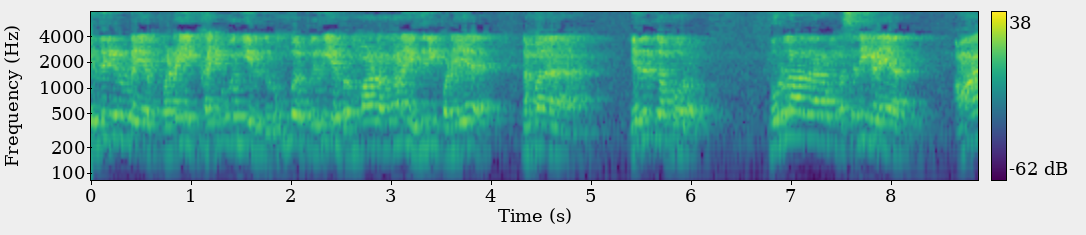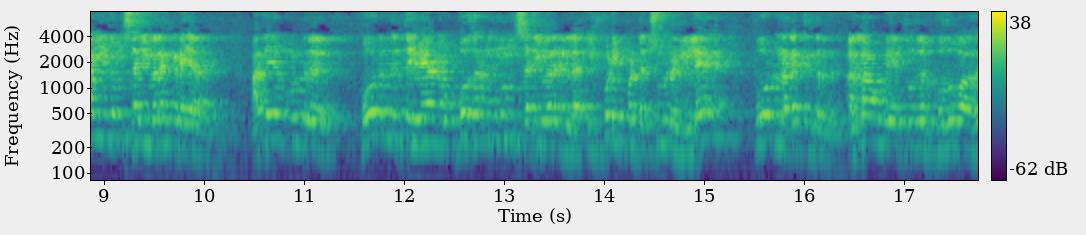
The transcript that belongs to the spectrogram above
எதிரிகளுடைய படை கை ஓங்கி இருக்கு. ரொம்ப பெரிய பிரம்மாண்டமான எதிரி படைய நம்ம எதிர்க்க போறோம். பொருளாதாரம் வசதி கிடையாது. ஆயுதம் சரிவர கிடையாது. அதே போன்று போருக்கு தேவையான உபகரணங்களும் சரிவர இல்லை இப்படிப்பட்ட சூழலிலே போர் நடக்கின்றது. அல்லாவுடைய தூதர் பொதுவாக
